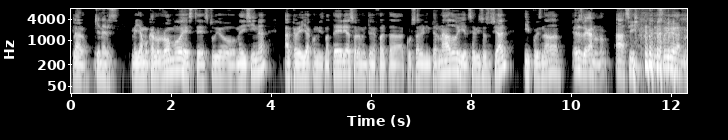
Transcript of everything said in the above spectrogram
Claro. ¿Quién eres? Me llamo Carlos Romo, este, estudio medicina. Acabé ya con mis materias, solamente me falta cursar el internado y el servicio social. Y pues nada. Eres vegano, ¿no? Ah, sí, soy vegano.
